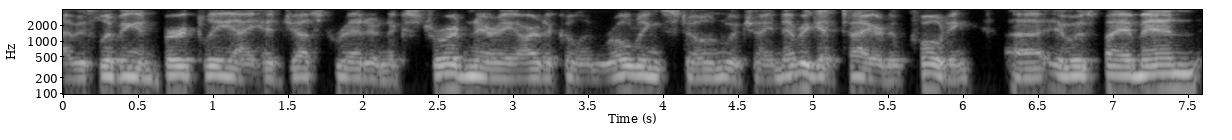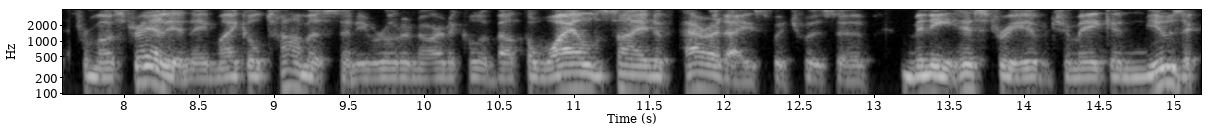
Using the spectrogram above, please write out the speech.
I was living in Berkeley. I had just read an extraordinary article in Rolling Stone, which I never get tired of quoting. Uh, it was by a man from Australia named Michael Thomas, and he wrote an article about the wild side of paradise, which was a mini history of Jamaican music.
